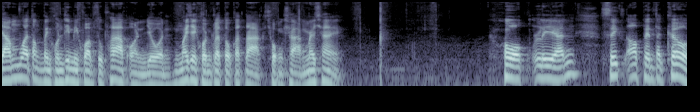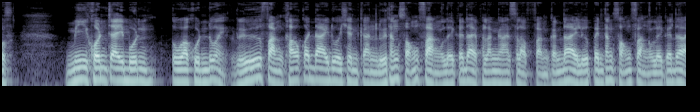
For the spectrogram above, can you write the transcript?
ย้ำว่าต้องเป็นคนที่มีความสุภาพอ่อนโยน ไม่ใช่คนกระตกกระตากชงชางไม่ใช่ 6 เหรียญ Six of Pentacles มีคนใจบุญตัวคุณด้วย หรือฝั่งเขาก็ได้ด้วยเช่นกัน หรือทั้งสองฝั่งเลยก็ได้พลังงานสลับฝั่งกันได้ หรือเป็นทั้งสองฝั่งเลยก็ได้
